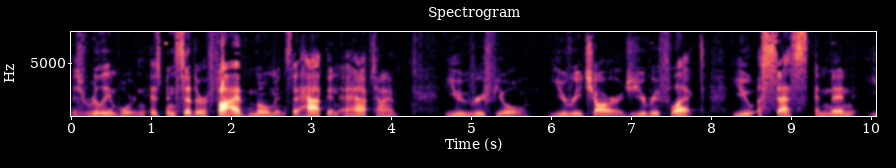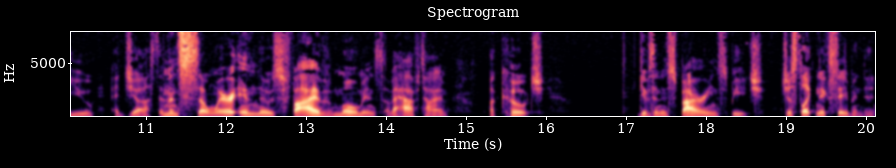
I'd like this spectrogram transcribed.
It's really important. It's been said there are five moments that happen at halftime. You refuel, you recharge, you reflect, you assess, and then you adjust. And then somewhere in those five moments of a halftime, a coach gives an inspiring speech, just like Nick Saban did.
